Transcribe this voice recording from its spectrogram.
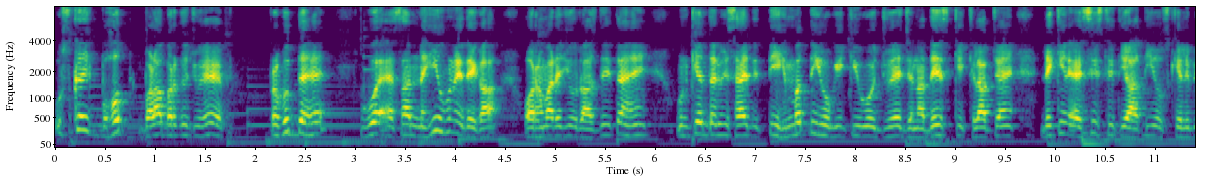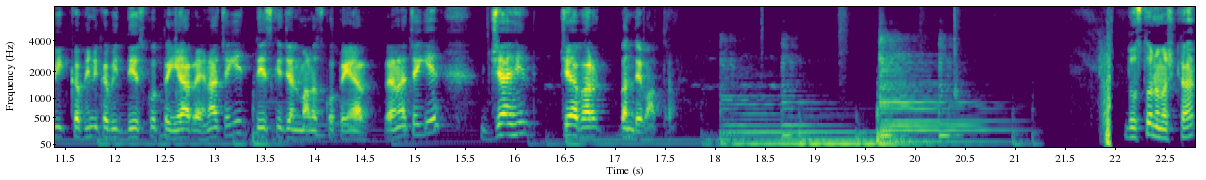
उसका एक बहुत बड़ा वर्ग जो है प्रबुद्ध है, वो ऐसा नहीं होने देगा। और हमारे जो राजनेता हैं, उनके अंदर भी शायद इतनी हिम्मत नहीं होगी कि वो जो है जनादेश के खिलाफ जाएँ, लेकिन ऐसी स्थिति आती है, उसके लिए भी कभी न कभी देश को तैयार रहना चाहिए, देश के जनमानस को तैयार रहना चाहिए। जय हिंद, जय भारत, वंदे मातरम। दोस्तों, नमस्कार।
